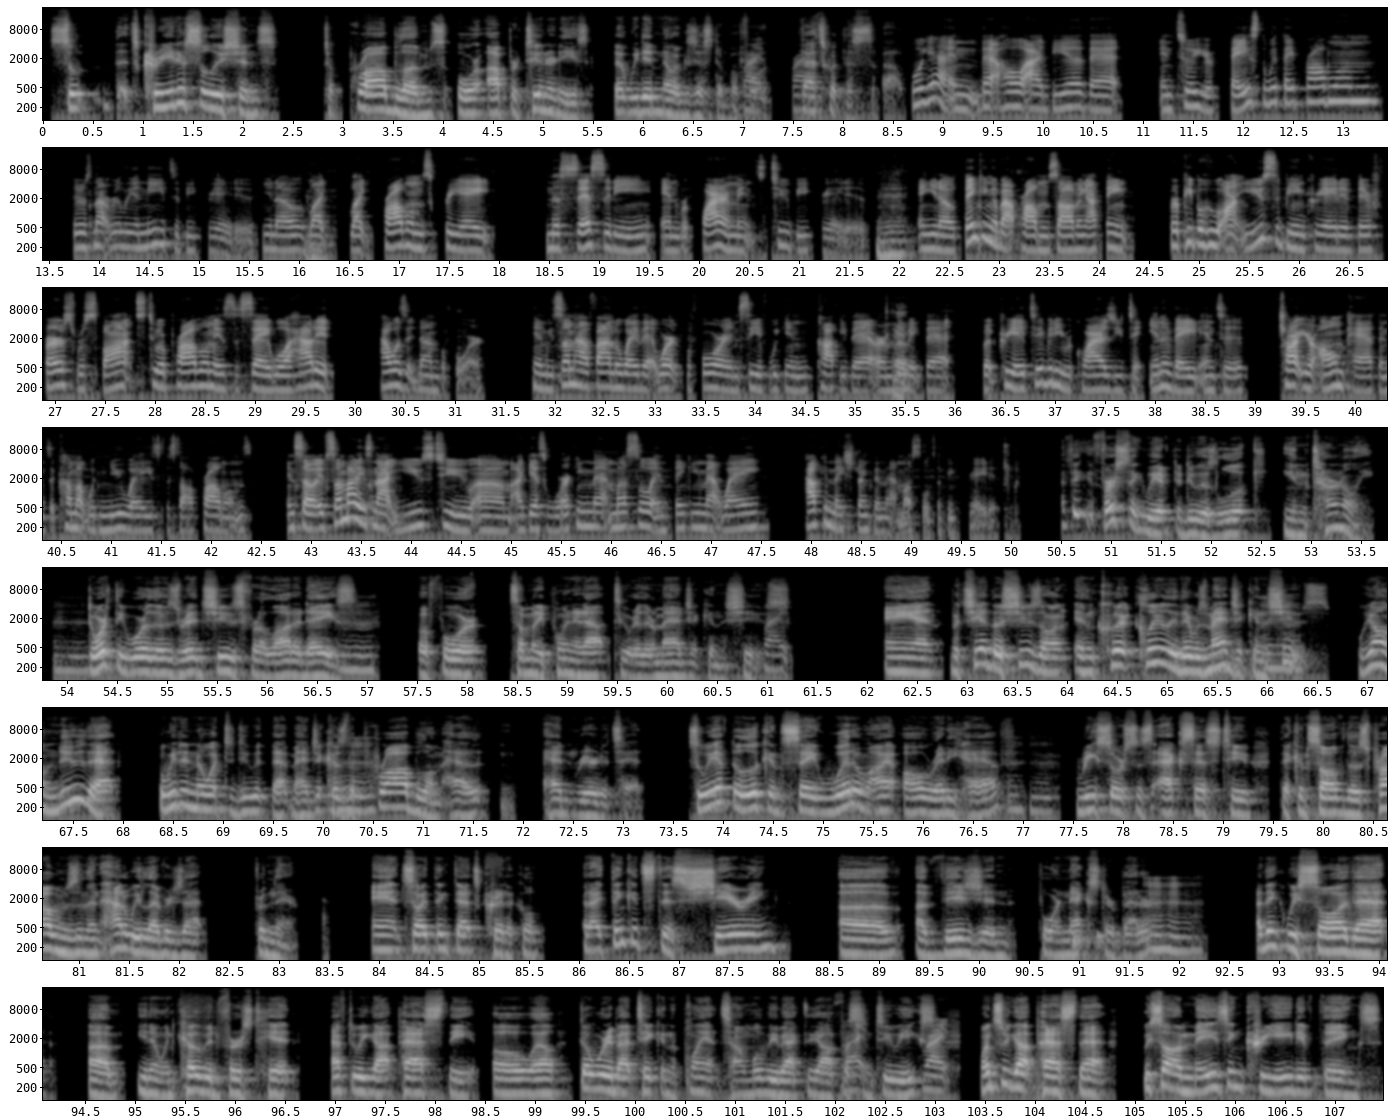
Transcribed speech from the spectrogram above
So it's creative solutions to problems or opportunities that we didn't know existed before. Right. Right. That's what this is about. Well, yeah, and that whole idea that until you're faced with a problem, there's not really a need to be creative. You know, like like problems create necessity and requirements to be creative. Mhm. And you know, thinking about problem solving, I think for people who aren't used to being creative, their first response to a problem is to say, "Well, how did how was it done before? Can we somehow find a way that worked before and see if we can copy that or mimic that?" But creativity requires you to innovate and to chart your own path and to come up with new ways to solve problems. And so, if somebody's not used to, um, I guess, working that muscle and thinking that way, how can they strengthen that muscle to be creative? I think the first thing we have to do is look internally. hmm Dorothy wore those red shoes for a lot of days hmm before somebody pointed out to her their magic in the shoes. Right. And but she had those shoes on, and cle- clearly there was magic in the Mhm. shoes. We all knew that, but we didn't know what to do with that magic because the Mhm. problem had hadn't reared its head. So we have to look and say, what do I already have? hmm resources access to that can solve those problems and then how do we leverage that from there and so i think that's critical but i think it's this sharing of a vision for next or better hmm i think we saw that um, you know when covid first hit after we got past the oh well don't worry about taking the plants home we'll be back to the office Right. in two weeks Right. once we got past that, we saw amazing creative things.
